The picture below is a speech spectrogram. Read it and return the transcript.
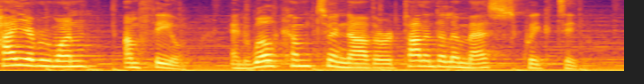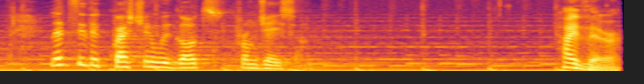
Hi everyone, I'm Theo, and welcome to another Talent LMS quick tip. Let's see the question we got from Jason. Hi there.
